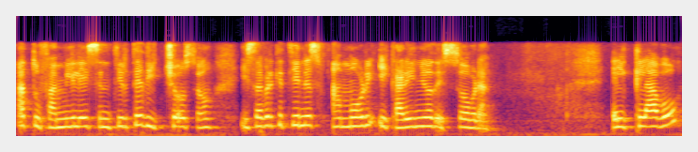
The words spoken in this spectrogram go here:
a tu familia y sentirte dichoso y saber que tienes amor y cariño de sobra. El clavo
